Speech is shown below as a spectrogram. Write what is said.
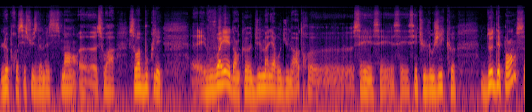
le processus d'investissement euh, soit, soit bouclé. Et vous voyez, donc, euh, d'une manière ou d'une autre, c'est une logique de dépenses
